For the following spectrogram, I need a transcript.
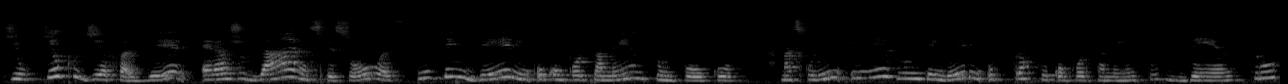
que o que eu podia fazer era ajudar as pessoas entenderem o comportamento um pouco masculino e mesmo entenderem o próprio comportamento dentro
